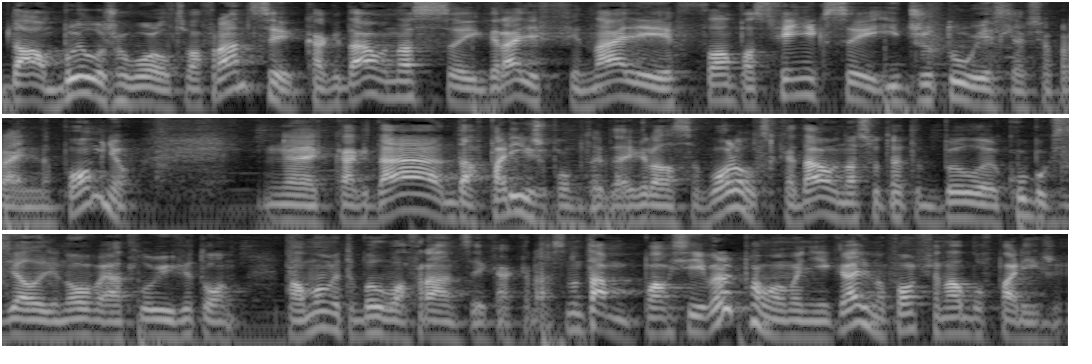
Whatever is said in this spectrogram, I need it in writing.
да, был уже Worlds во Франции, когда у нас играли в финале FunPlus Phoenix ы и G2, если я все правильно помню. Э, когда, да, в Париже, по-моему, тогда игрался Worlds, когда у нас вот этот был кубок сделали новый от Louis Vuitton. По-моему, это был во Франции как раз. Ну, там по всей Европе, по-моему, они играли, но, по-моему, финал был в Париже.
